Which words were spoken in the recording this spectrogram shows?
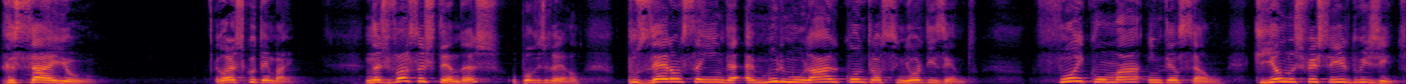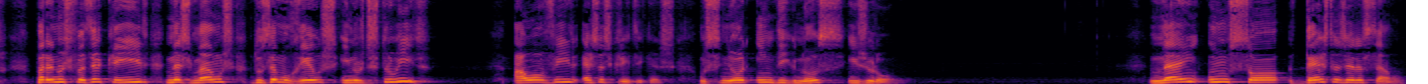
receio. Agora escutem bem. Nas vossas tendas, o povo de Israel, puseram-se ainda a murmurar contra o Senhor, dizendo: Foi com má intenção que ele nos fez sair do Egito para nos fazer cair nas mãos dos amorreus e nos destruir. Ao ouvir estas críticas, o Senhor indignou-se e jurou: Nem um só desta geração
